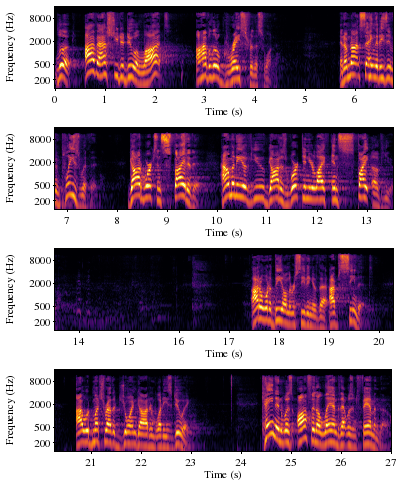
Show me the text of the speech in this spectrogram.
look, I've asked you to do a lot. I'll have a little grace for this one. And I'm not saying that he's even pleased with it. God works in spite of it. How many of you, God has worked in your life in spite of you? I don't want to be on the receiving of that. I've seen it. I would much rather join God in what He's doing. Canaan was often a land that was in famine, though.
